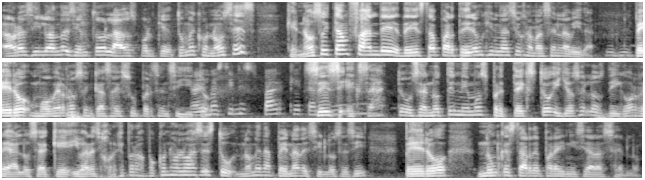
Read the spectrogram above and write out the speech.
ahora sí lo ando diciendo en todos lados, porque tú me conoces, que no soy tan fan de, de esta parte de ir a un gimnasio jamás en la vida, pero movernos en casa es súper sencillito. Además tienes parque Sí, también. sí, exacto, o sea, no tenemos pretexto y yo se los digo real, o sea, que iban a decir, Jorge, pero ¿a poco no lo haces tú? No me da pena decirlo así, pero nunca es tarde para iniciar a hacerlo.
